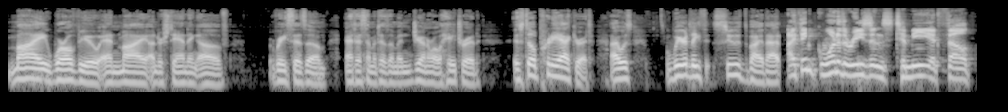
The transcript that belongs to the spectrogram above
my worldview and my understanding of racism, anti-Semitism, and general hatred is still pretty accurate. I was weirdly soothed by that. I think one of the reasons to me it felt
